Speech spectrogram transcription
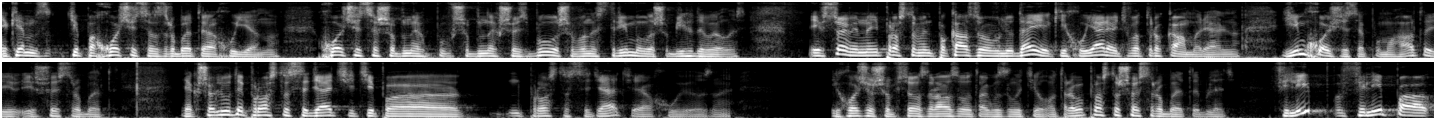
яким типу, хочеться зробити ахуєнно. Хочеться, щоб в них щоб в них щось було, щоб вони стрімили, щоб їх дивились. І все, він просто він показував людей, які хуярять от роками реально. Їм хочеться допомагати і, і щось робити. Якщо люди просто сидять і, типа, просто сидять, я його знаю. І хоче, щоб все зразу отак взлетіло. Треба просто щось робити, блядь. Філіп, Філіпа,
